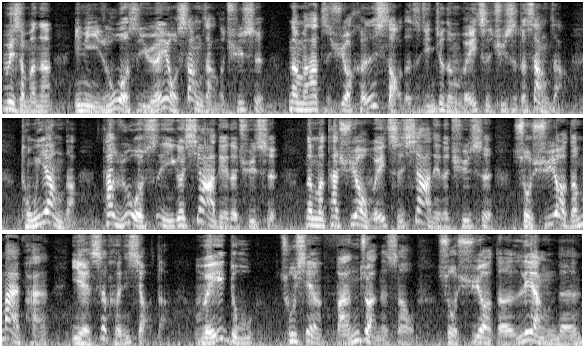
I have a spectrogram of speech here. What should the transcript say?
为什么呢？你如果是原有上涨的趋势，那么它只需要很少的资金就能维持趋势的上涨。同样的，它如果是一个下跌的趋势，那么它需要维持下跌的趋势所需要的卖盘也是很小的。唯独出现反转的时候，所需要的量能、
